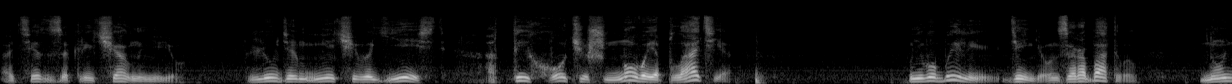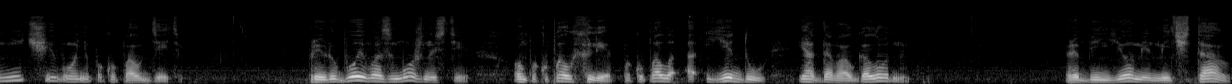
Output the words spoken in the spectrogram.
отец закричал на нее. Людям нечего есть, а ты хочешь новое платье? У него были деньги, он зарабатывал, но ничего не покупал детям. При любой возможности он покупал хлеб, покупал а, еду и отдавал голодным. Рабиньомин мечтал,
